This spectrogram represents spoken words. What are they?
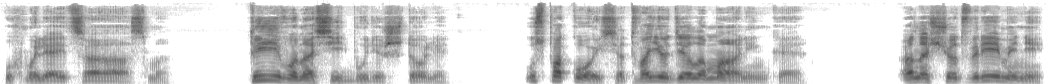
Ухмыляется Асма. Ты его носить будешь, что ли? Успокойся, твое дело маленькое. А насчет времени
